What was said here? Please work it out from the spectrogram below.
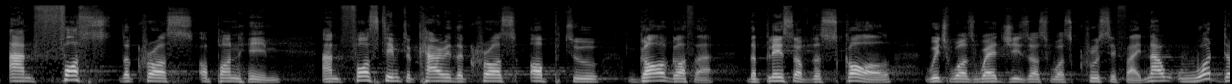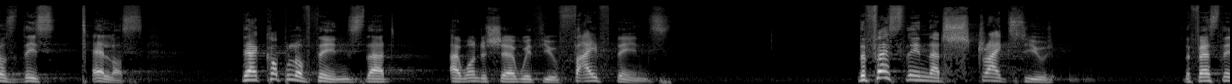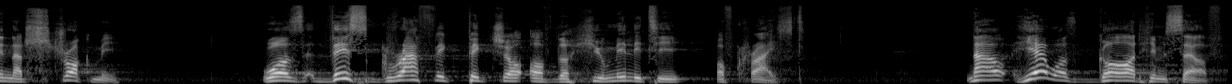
and forced the cross upon him and forced him to carry the cross up to Golgotha, the place of the skull, which was where Jesus was crucified. Now, what does this tell us? There are a couple of things that I want to share with you. Five things. The first thing that strikes you, the first thing that struck me, was this graphic picture of the humility of Christ. Now, here was God Himself,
